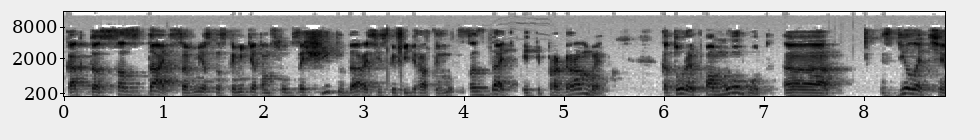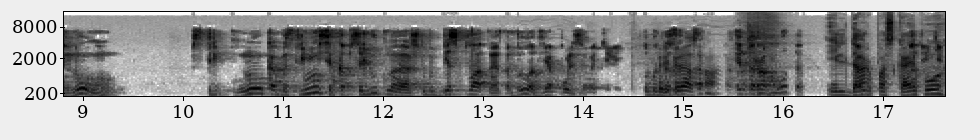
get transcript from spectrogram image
как-то создать совместно с Комитетом соцзащиты, да, Российской Федерации, создать эти программы, которые помогут э, сделать, ну, ну, как бы стремимся к абсолютно, чтобы бесплатно это было для пользователей. Чтобы Прекрасно. Это работа. Ильдар по скайпу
